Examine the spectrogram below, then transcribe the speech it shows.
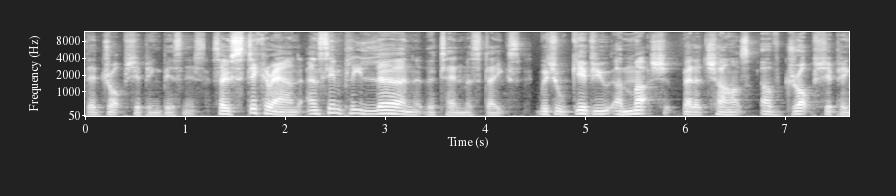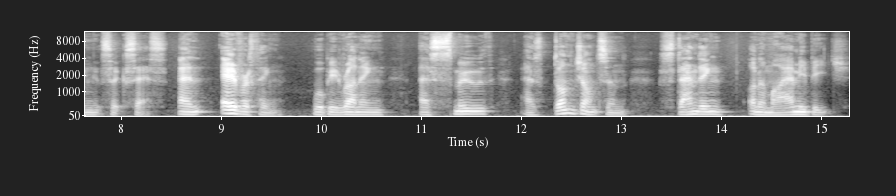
their drop shipping business. So stick around and simply learn the 10 mistakes, which will give you a much better chance of drop shipping success. And everything will be running as smooth as Don Johnson standing on a Miami beach.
